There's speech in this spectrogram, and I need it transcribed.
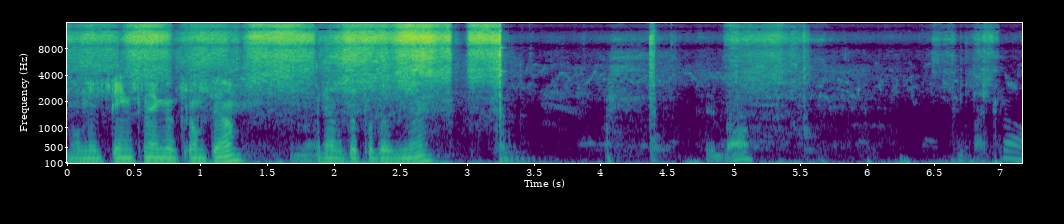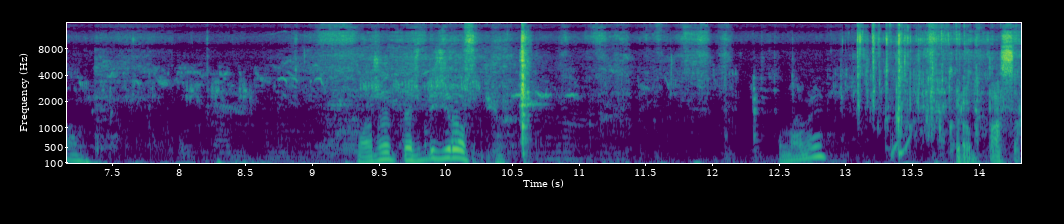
Mamy pięknego krąpia. Prawdopodobnie. Chyba. Chyba krąg. Może też być rozpiór. Co mamy? Krąpasa.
